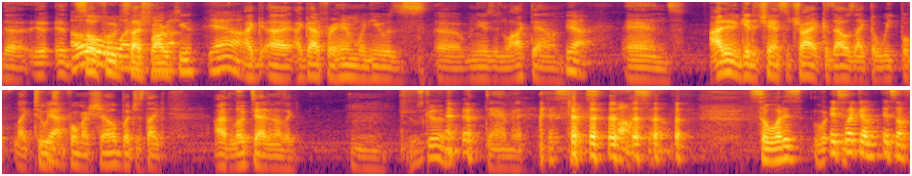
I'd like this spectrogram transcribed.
the it, it's Oh, soul food slash what you're talking barbecue. about. Yeah. I, I I got it for him when he was uh, when he was in lockdown, yeah. And I didn't get a chance to try it because that was like the week before, like two weeks Yeah. before my show. But just like I looked at it and I was like, It was good. damn it. This looks awesome. So what is? What, It's like a it's a,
